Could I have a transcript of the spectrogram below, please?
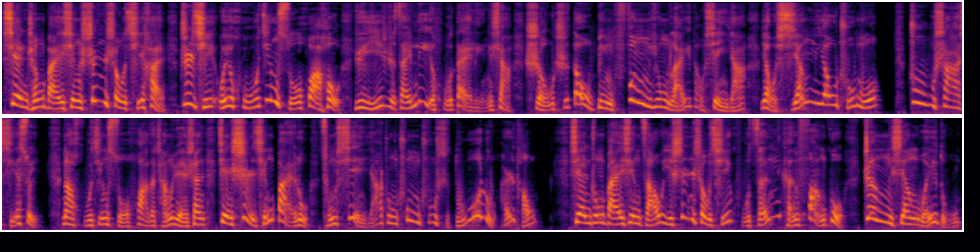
县城百姓深受其害，知其为虎精所化后，于一日在猎户带领下，手持刀兵，蜂拥来到县衙，要降妖除魔、诛杀邪祟。那虎精所化的常远山见事情败露，从县衙中冲出，是夺路而逃。县中百姓早已深受其苦，怎肯放过，争相围堵。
